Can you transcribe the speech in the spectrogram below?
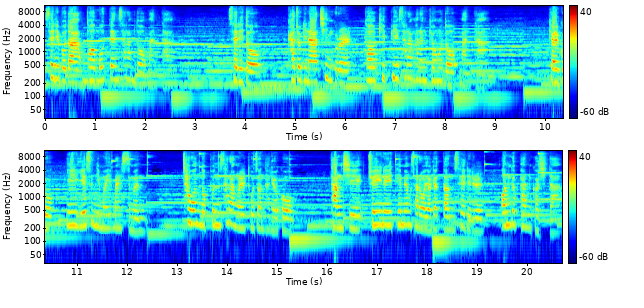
세리보다 더 못된 사람도 많다. 세리도 가족이나 친구를 더 깊이 사랑하는 경우도 많다. 결국 이 예수님의 말씀은 차원 높은 사랑을 도전하려고 당시 죄인의 대명사로 여겼던 세리를 언급한 것이다.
